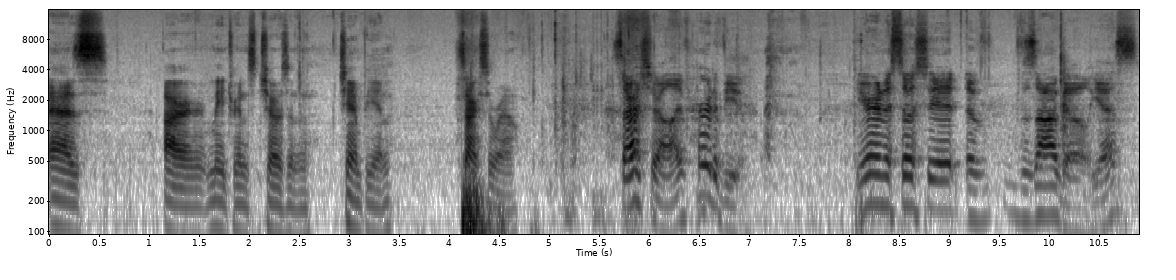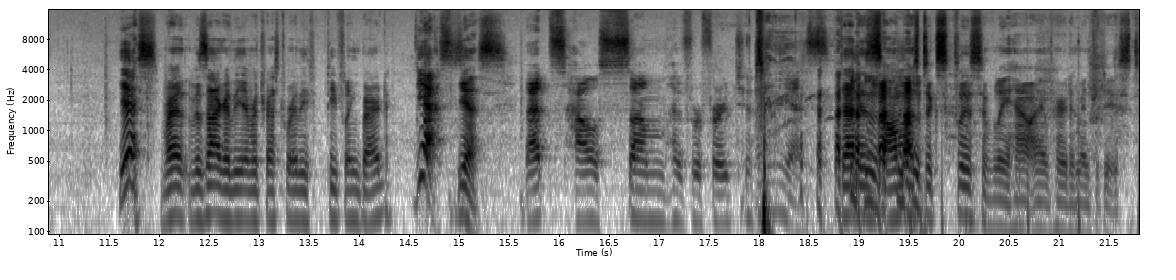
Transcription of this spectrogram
as our matron's chosen champion, Sarsaral. Sarsarel, I've heard of you. You're an associate of Vizago, yes? Yes, Vi- Vizago, the ever trustworthy tiefling bard. Yes. Yes, That's how some have referred to him, yes. that is almost exclusively how I have heard him introduced.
